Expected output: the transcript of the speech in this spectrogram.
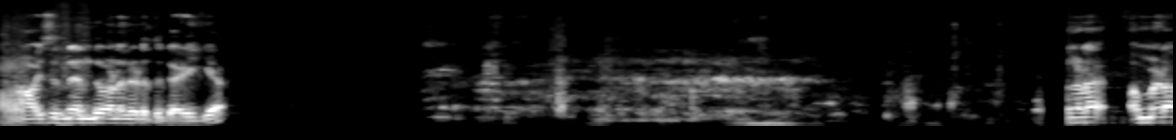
ആവശ്യത്തിന് എന്ത് വേണമെങ്കിലും എടുത്ത് കഴിക്കാം. നിങ്ങളുടെ അമ്മയുടെ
